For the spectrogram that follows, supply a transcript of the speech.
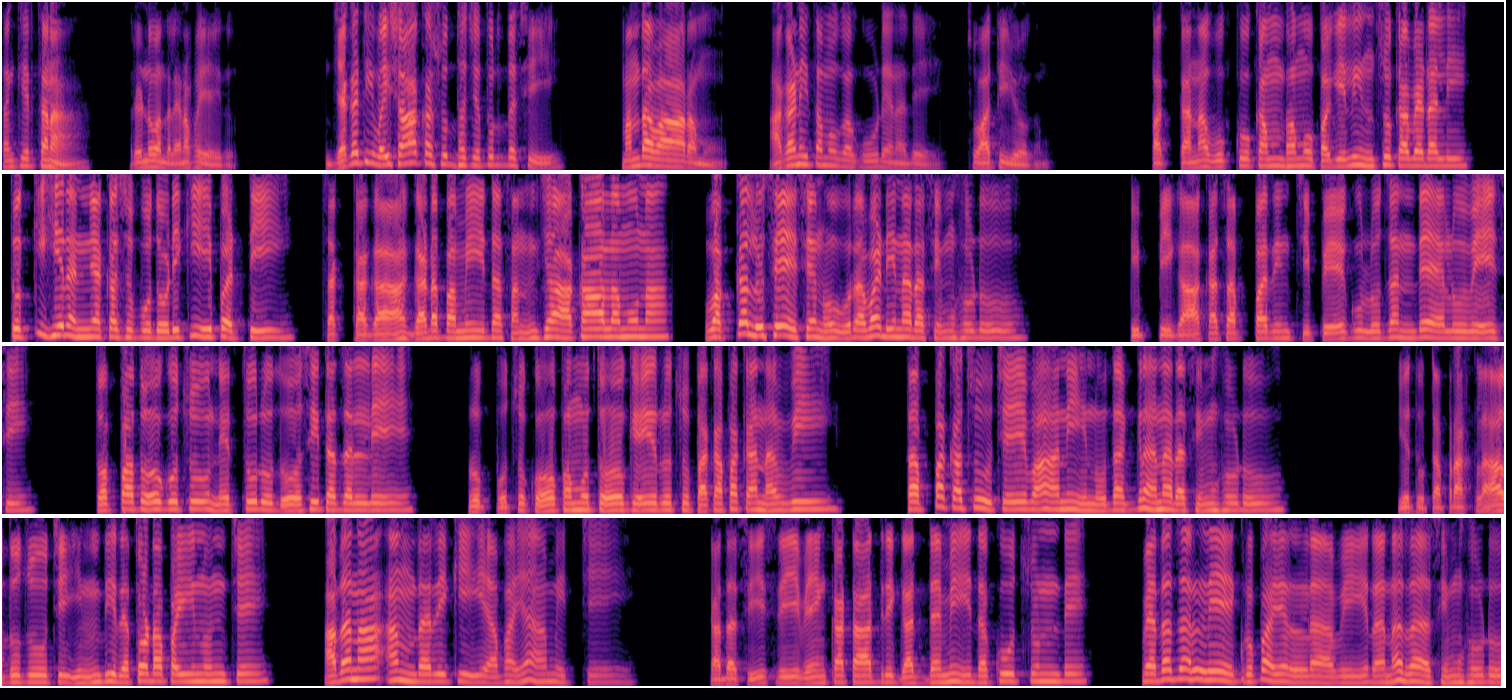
సంకీర్తన రెండు వందల ఎనభై ఐదు. జగతి వైశాఖ శుద్ధ చతుర్దశి మందవారము అగణితముగా కూడెనదే స్వాతియోగం పక్కన ఉక్కు కంభము పగిలించుక వెడలి తొక్కి హిరణ్యకసుపు దొడికి పట్టి చక్కగా గడప మీద సంధ్యాకాలమున వక్కలు చేసెను ఉరవడి నరసింహుడు. పిప్పిగాక చప్పరించి పేగులు జందేలు వేసి తొప్పతోగుచు నెత్తురు దోసిట జల్లే రుప్పుచు కోపముతో గేరుచు పకపక నవ్వి తప్పక చూచేవా నీను దగ్గర నరసింహుడు. ఎదుట ప్రహ్లాదు చూచి ఇందిర తొడపై నుంచే అదనా అందరికీ అభయమిచ్చే. కదసి శ్రీ వెంకటాద్రి గద్దె మీద కూచుండే వెదజల్లే కృపయల్ల వీర నరసింహుడు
